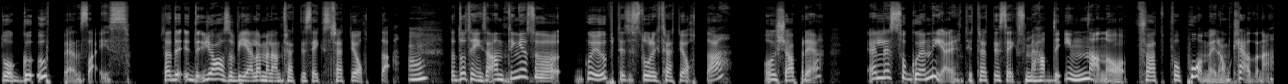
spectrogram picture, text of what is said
då gå upp en size. Så jag har alltså velat mellan 36 och 38. Mm. Så då tänkte jag antingen så går jag upp till storlek 38 och på det. Eller så går jag ner till 36 som jag hade innan och för att få på mig de kläderna.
